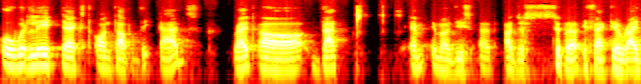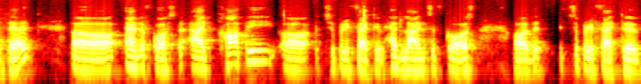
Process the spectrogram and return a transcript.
overlay text on top of the ads, right? Uh, that em- emojis are, are, just super effective right there. Uh, and of course, the ad copy, uh, it's super effective. Headlines, of course, uh, the, it's super effective.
